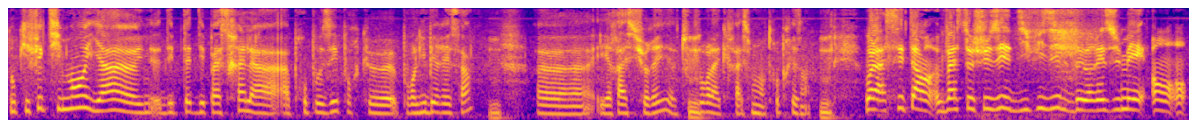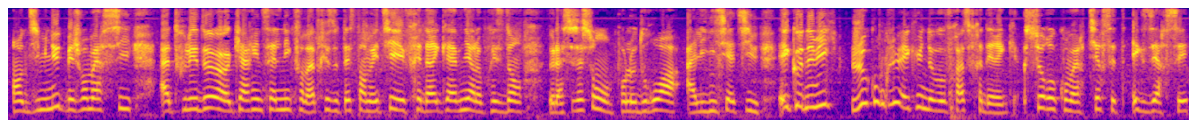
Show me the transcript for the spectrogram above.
Donc, effectivement, il y a euh, peut-être des passerelles à, proposer pour libérer ça mm. Euh, et rassurer toujours mm. la création d'entreprise. Mm. Voilà, c'est un vaste sujet difficile de résumer en, en, en, 10 minutes, mais je vous remercie à tous les deux, euh, Karine Selnik, fondatrice de Test en métier, et Frédéric Lavenir, le président de l'association pour le droit à l'initiative économique. Je conclus avec une de vos phrases, Frédéric. Se reconvertir, c'est exercer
